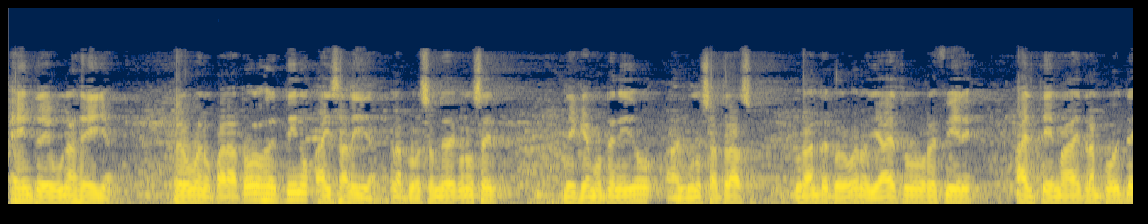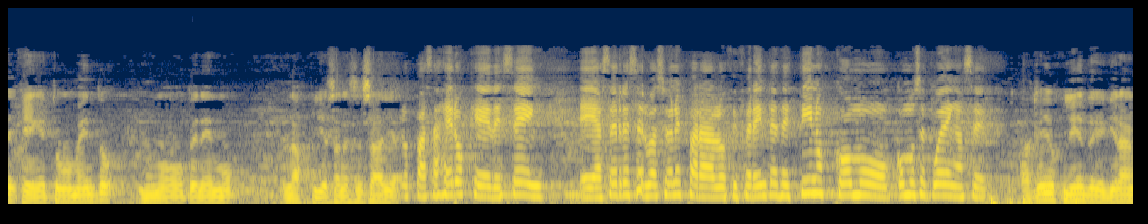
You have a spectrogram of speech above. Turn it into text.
entre unas de ellas. Pero bueno, para todos los destinos hay salida. La población debe conocer de que hemos tenido algunos atrasos durante, pero bueno, ya esto refiere al tema de transporte que en estos momentos no tenemos las piezas necesarias. Los pasajeros que deseen eh, hacer reservaciones para los diferentes destinos, ¿cómo, ¿cómo se pueden hacer? Aquellos clientes que quieran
